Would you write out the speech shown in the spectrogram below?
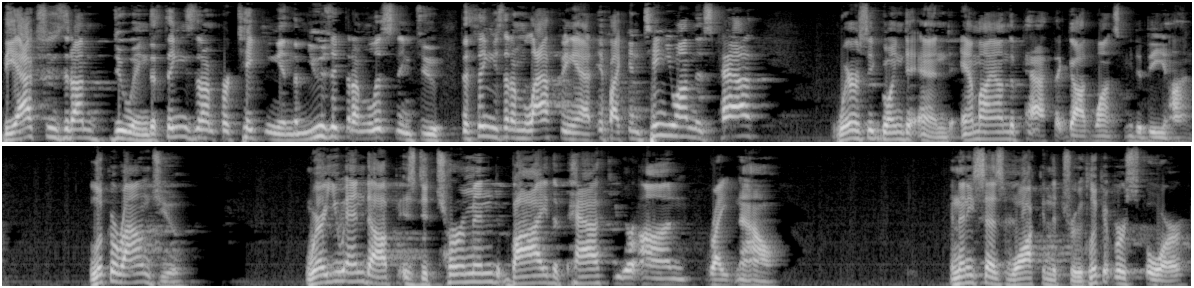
The actions that I'm doing, the things that I'm partaking in, the music that I'm listening to, the things that I'm laughing at. If I continue on this path, where is it going to end? Am I on the path that God wants me to be on? Look around you. Where you end up is determined by the path you are on right now. And then he says, walk in the truth. Look at verse 4,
